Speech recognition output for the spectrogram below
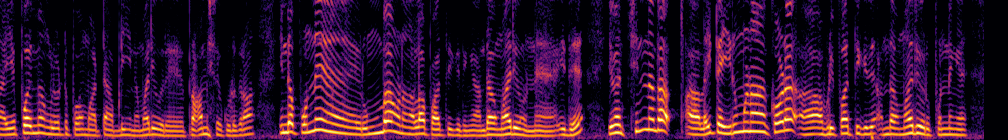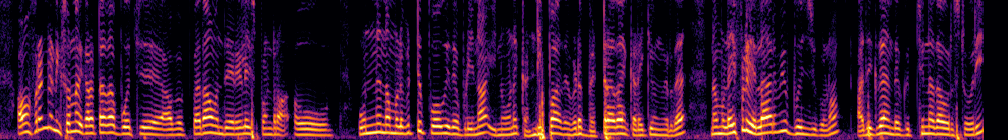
நான் எப்போதுமே உங்களை விட்டு போக மாட்டேன் அப்படிங்கிற மாதிரி ஒரு ப்ராமிஸை கொடுக்குறான். இந்த பொண்ணு ரொம்ப அவனை நல்லா பார்த்துக்குதுங்க. அந்த மாதிரி ஒன்று இது இவன் சின்னதாக லைட்டாக இருமனா கூட அப்படி பார்த்துக்குது. அந்த மாதிரி ஒரு பொண்ணுங்க. அவன் ஃப்ரெண்ட் அன்றைக்கி சொன்னது கரெக்டாக தான் போச்சு. அவள் இப்போ தான் வந்து ரியலைஸ் பண்ணுறான் ஓ ஒன்று நம்மளை விட்டு போகுது அப்படின்னா இன்னொன்று கண்டிப்பாக அதை விட பெட்டராக தான் கிடைக்குங்கிறத நம்ம லைஃப்பில் எல்லாருமே புரிஞ்சுக்கணும். அதுக்கு தான் இந்த சின்னதாக ஒரு ஸ்டோரி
